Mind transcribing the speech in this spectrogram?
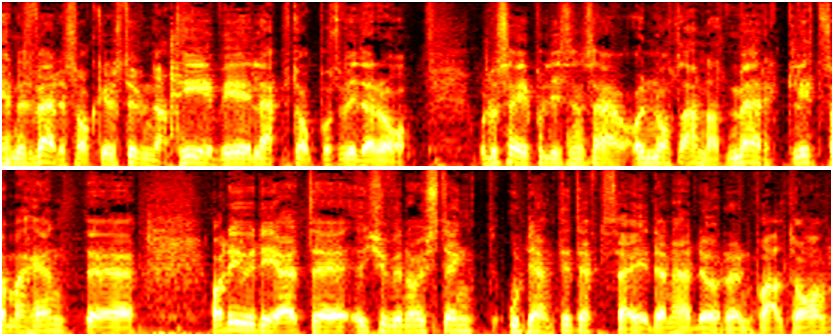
hennes värdesaker är stulna. TV, laptop och så vidare. Då. Och då säger polisen så här, "Och något annat märkligt som har hänt. Eh, ja, det är ju det att eh, tjuven har ju stängt ordentligt efter sig den här dörren på altan.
